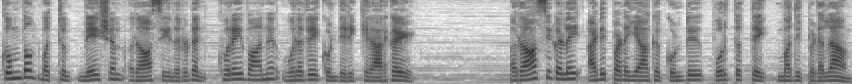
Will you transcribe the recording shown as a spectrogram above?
கும்பம் மற்றும் மேஷம் ராசியினருடன் குறைவான உறவை கொண்டிருக்கிறார்கள். ராசிகளை அடிப்படையாக கொண்டு பொருத்தத்தை மதிப்பிடலாம்.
